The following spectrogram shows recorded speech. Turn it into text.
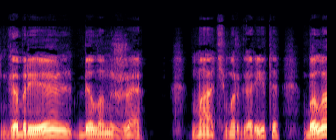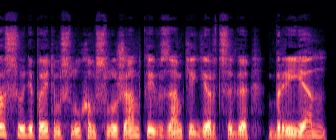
Габриэль Беланже мать Маргариты, была, судя по этим слухам, служанкой в замке герцога Бриен,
